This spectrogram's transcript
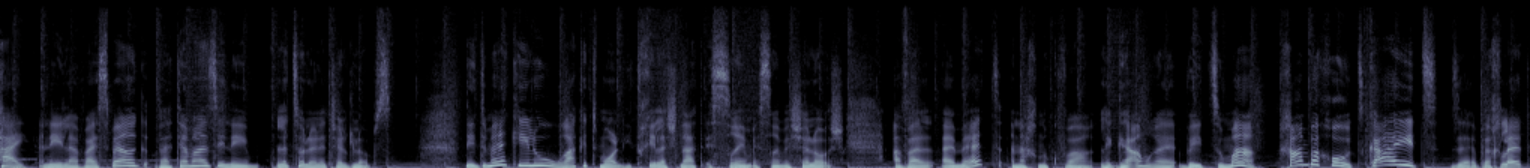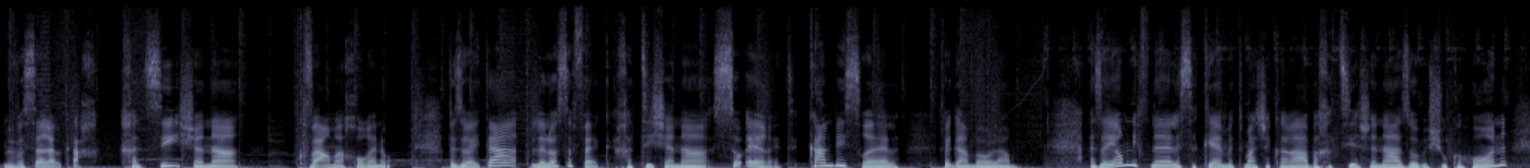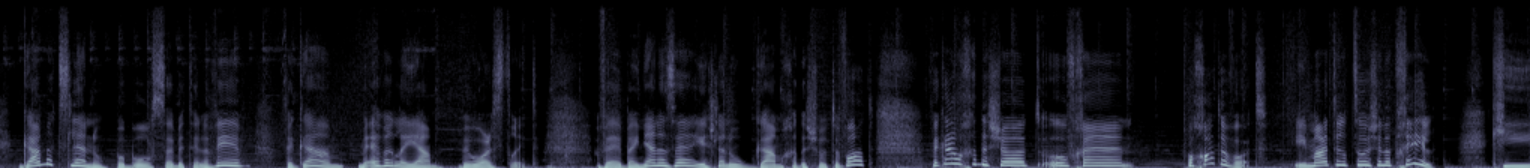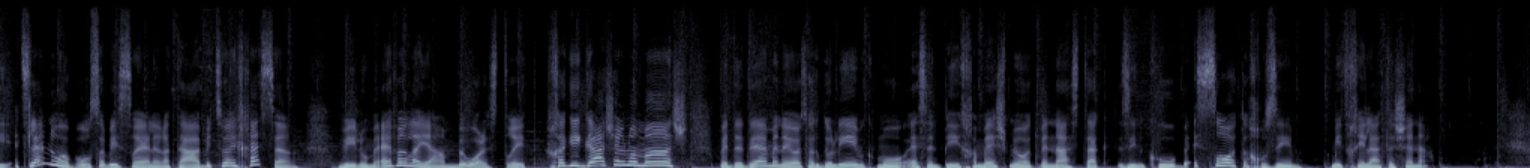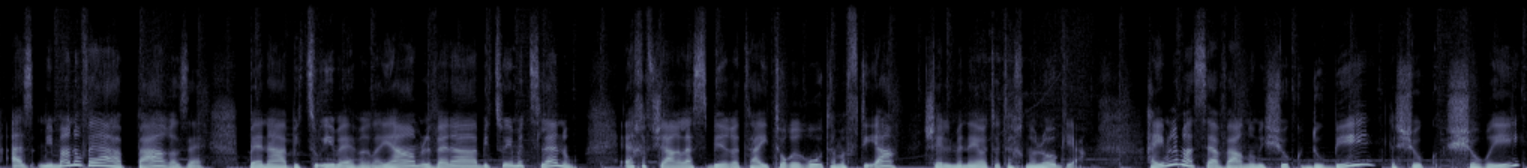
היי, אני הילה וייסברג, ואתם מאזינים לצוללת של גלובס. נדמה כאילו רק אתמול התחילה שנת 2023, אבל האמת, אנחנו כבר לגמרי בעיצומה. חם בחוץ, קיץ! זה בהחלט מבשר על כך. חצי שנה כבר מאחורינו. וזו הייתה, ללא ספק, חצי שנה סוערת, כאן בישראל וגם בעולם. אז היום נפנה לסכם את מה שקרה בחצי השנה הזו בשוק ההון, גם אצלנו בבורסה בתל אביב, וגם מעבר לים, בוול סטריט. ובעניין הזה יש לנו גם חדשות טובות, וגם חדשות, ובכן, פחות טובות. עם מה תרצו שנתחיל? כי אצלנו הבורסה בישראל הראתה ביצועי חסר, ואילו מעבר לים, בוול סטריט, חגיגה של ממש. מדדי המניות הגדולים כמו S&P 500 ונסדק זינקו בעשרות אחוזים מתחילת השנה. אז ממה נובע הפער הזה בין הביצועים מעבר לים לבין הביצועים אצלנו? איך אפשר להסביר את ההתעוררות המפתיעה של מניות הטכנולוגיה? האם למעשה עברנו משוק דובי לשוק שורי?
